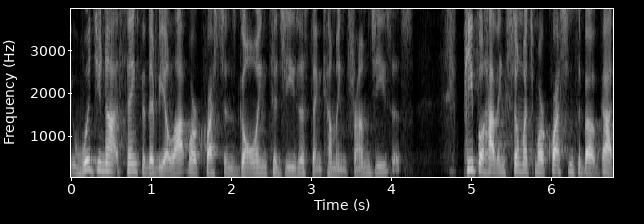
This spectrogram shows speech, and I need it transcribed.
Would you not think that there'd be a lot more questions going to Jesus than coming from Jesus? People having so much more questions about God.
